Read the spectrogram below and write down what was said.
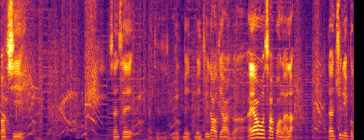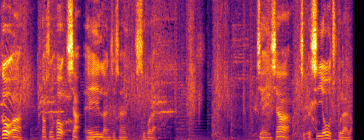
八七，三 C，哎，这是没没没追到第二个啊！哎呀，我操，广蓝了，但距离不够啊。跳身后下 A 蓝之山吸过来，捡一下，这个气又出来了，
